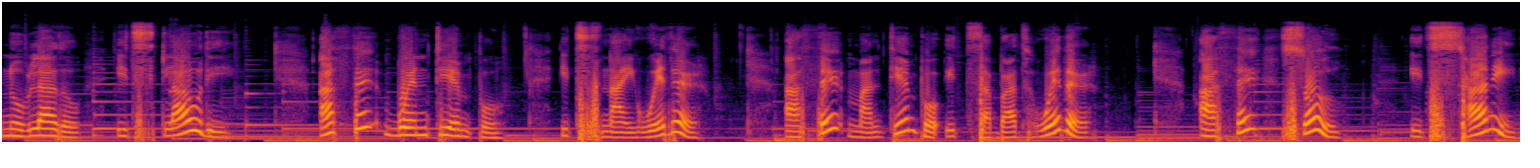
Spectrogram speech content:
nublado. It's cloudy. Hace buen tiempo. It's nice weather. Hace mal tiempo. It's a bad weather. Hace sol. It's sunny.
